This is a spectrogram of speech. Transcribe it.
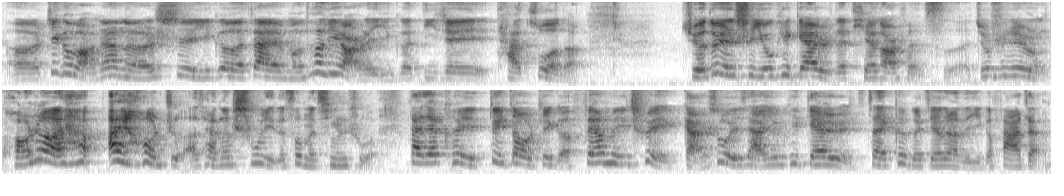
呃，这个网站呢是一个在蒙特利尔的一个 DJ 他做的，绝对是 UK Garage 的铁杆粉丝，就是这种狂热爱好爱好者才能梳理的这么清楚。大家可以对照这个 Family Tree 感受一下 UK Garage 在各个阶段的一个发展。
